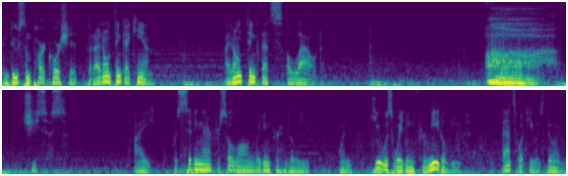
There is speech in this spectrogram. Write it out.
and do some parkour shit, but I don't think I can. I don't think that's allowed. Ah, Jesus. I was sitting there for so long waiting for him to leave when he was waiting for me to leave. That's what he was doing.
